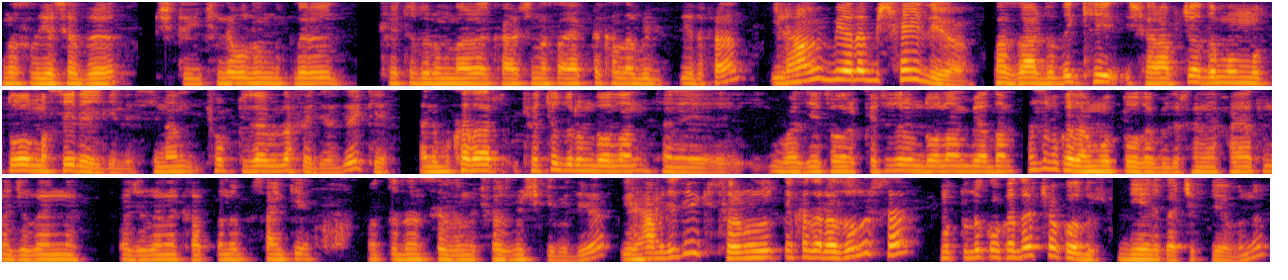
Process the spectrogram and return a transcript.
nasıl yaşadığı, işte içinde bulundukları kötü durumlara karşı nasıl ayakta kalabildikleri falan. İlhami bir ara bir şey diyor. Pazardaki şarapçı adamın mutlu olmasıyla ilgili. Sinan çok güzel bir laf ediyor. Diyor ki hani bu kadar kötü durumda olan hani vaziyet olarak kötü durumda olan bir adam nasıl bu kadar mutlu olabilir? Hani hayatın acılarını acılarına katlanıp sanki mutluluğun sırrını çözmüş gibi diyor. İlhami de diyor ki sorumluluk ne kadar az olursa mutluluk o kadar çok olur diyerek açıklıyor bunu.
